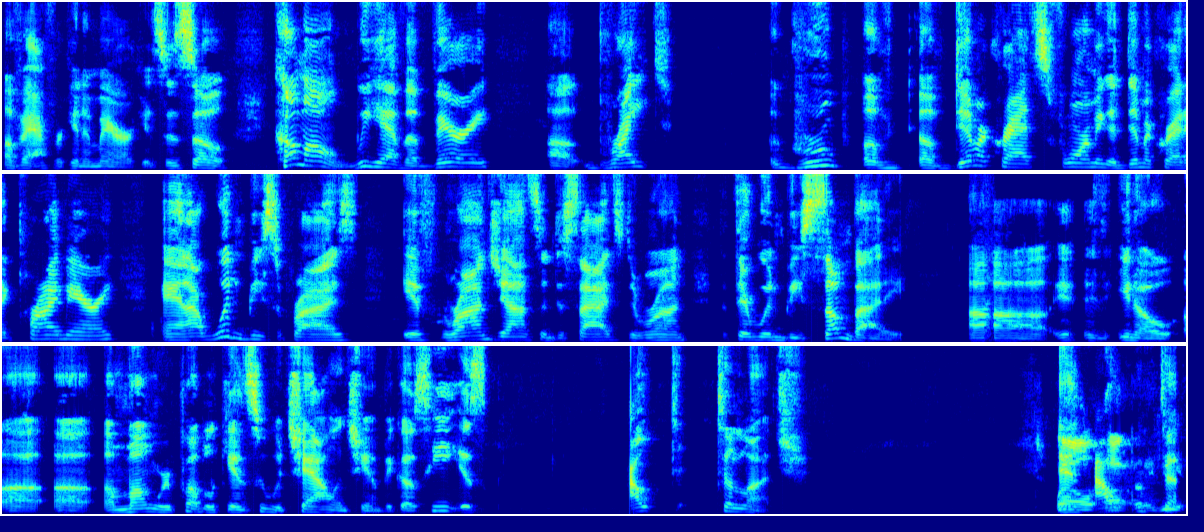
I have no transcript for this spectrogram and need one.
of African Americans. And so, come on, we have a very uh, bright group of, of Democrats forming a Democratic primary. And I wouldn't be surprised if Ron Johnson decides to run, that there wouldn't be somebody, uh, you know, uh, uh, among Republicans who would challenge him because he is out to lunch. Well, uh, he,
